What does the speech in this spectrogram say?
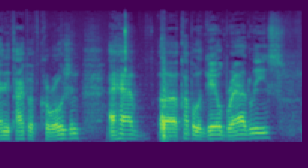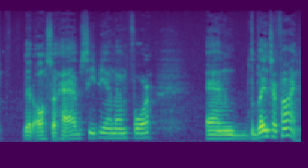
any type of corrosion. I have a couple of Gayle Bradleys that also have CPM M4, and the blades are fine.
